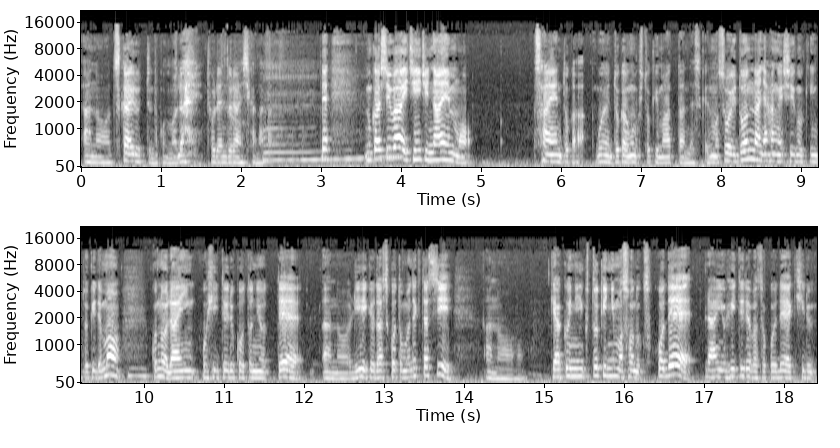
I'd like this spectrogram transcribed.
あの使えるっていうのはこのライントレンドラインしかなかった。で昔は1日何円も3円とか5円とか動く時もあったんですけどもそういうどんなに激しい動きの時でも、うん、このラインを引いていることによってあの利益を出すこともできたしあの逆に行く時にもそのそこでラインを引いていればそこで切る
